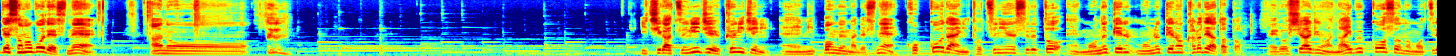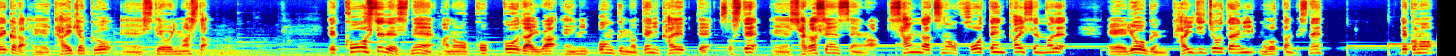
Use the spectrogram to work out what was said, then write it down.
でその後ですねあのー1月29日に、えー日本軍がですね国交大に突入すると、えーもぬけもぬけの殻であったと、えーロシア軍は内部構想のもつれから、えー退却を、えーしておりました。でこうしてですねあの国交大は、えー日本軍の手に帰って、そして、えー佐賀戦線は3月の法天海戦まで、えー両軍対峙状態に戻ったんですね。でこの、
